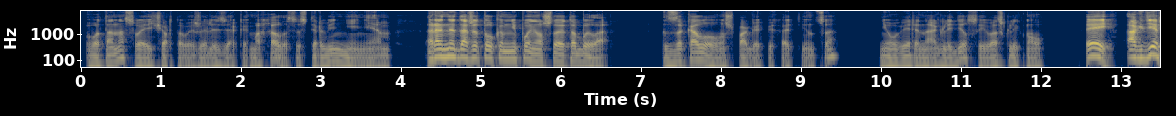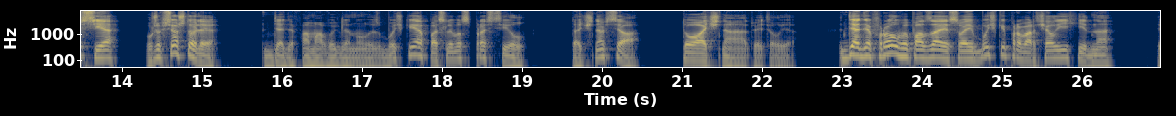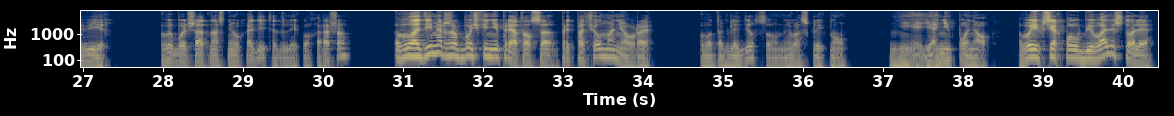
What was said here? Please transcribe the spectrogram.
Вот она своей чертовой железякой махала со стервенением. Рене даже толком не понял, что это было. Заколол он шпагой пехотинца, неуверенно огляделся и воскликнул. «Эй, а где все? Уже все, что ли?» Дядя Фома выглянул из бочки и опасливо спросил. «Точно все?» «Точно», — ответил я. Дядя Фрол, выползая из своей бочки, проворчал ехидно. «Вих, вы больше от нас не уходите далеко, хорошо?» Владимир же в бочке не прятался, предпочел маневры. Вот огляделся он и воскликнул. «Не, я не понял. Вы их всех поубивали, что ли?»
